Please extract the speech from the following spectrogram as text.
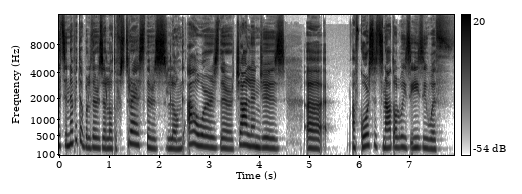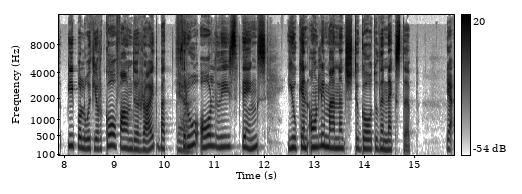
it's inevitable there's a lot of stress there's long hours there are challenges uh, of course it's not always easy with people with your co-founder right but Yeah. through all these things you can only manage to go to the next step Yeah.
